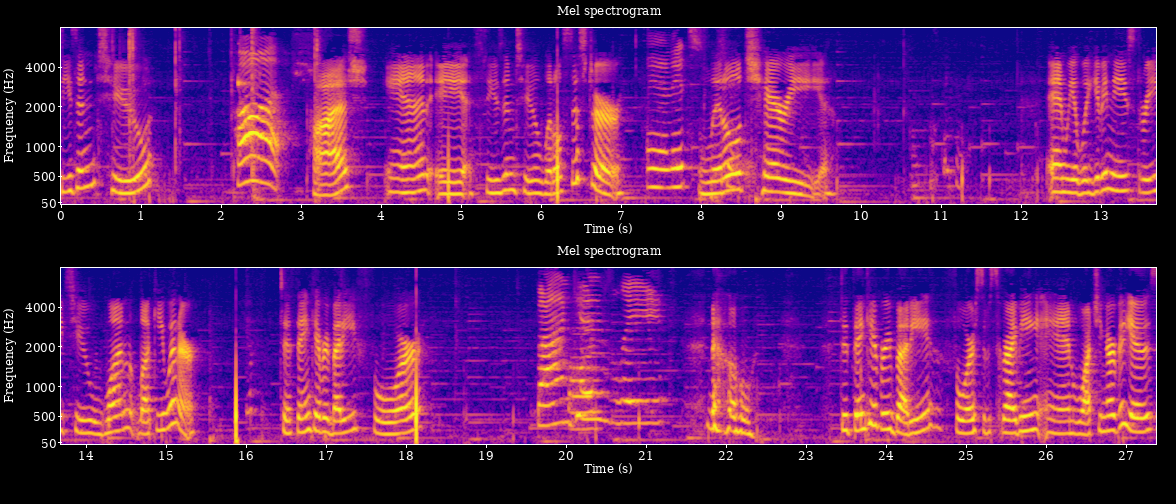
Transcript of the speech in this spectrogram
season two Posh. Posh, and a season two little sister, And it's Little Cherry. And we will be giving these three to one lucky winner. To thank everybody for no. To thank everybody for subscribing and watching our videos.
